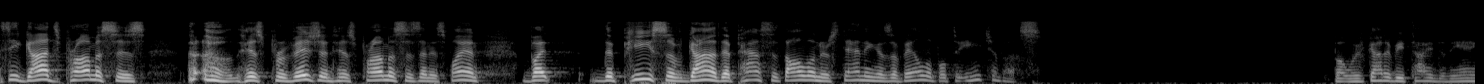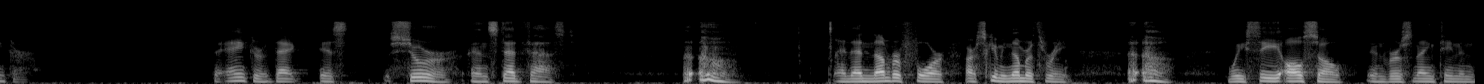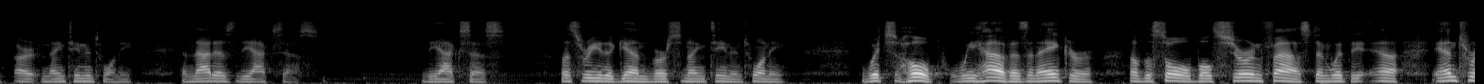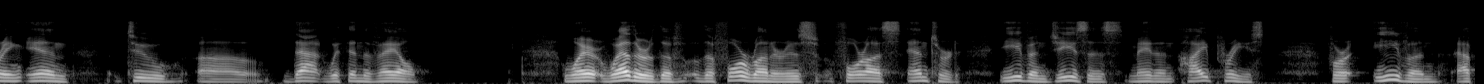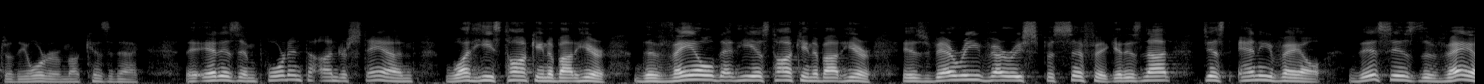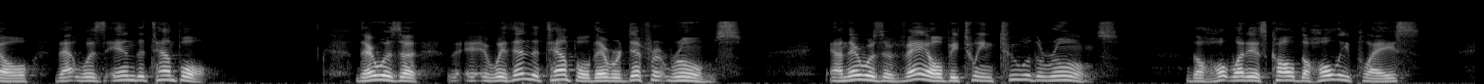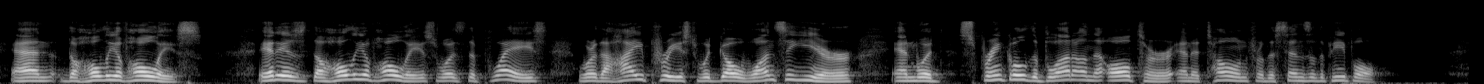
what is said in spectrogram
See, God's promises his provision, his promises, and his plan, but the peace of God that passeth all understanding is available to each of us. But we've got to be tied to the anchor. The anchor that is sure and steadfast. and then number four, or excuse me, number three, we see also in verse 19 and or 19 and 20 and that is the access. The access. Let's read again verse 19 and 20. Which hope we have as an anchor of the soul, both sure and fast, and with the uh, entering in to uh, that within the veil. Where, whether the, the forerunner is for us entered, even Jesus made a high priest for even after the order of Melchizedek. It is important to understand what he's talking about here. The veil that he is talking about here is very, very specific. It is not just any veil. This is the veil that was in the temple. There was a, within the temple, there were different rooms. And there was a veil between two of the rooms. The, what is called the holy place and the Holy of Holies. It is the Holy of Holies was the place where the high priest would go once a year and would sprinkle the blood on the altar and atone for the sins of the people.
